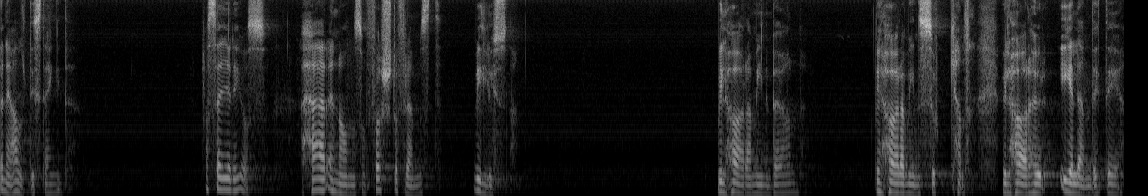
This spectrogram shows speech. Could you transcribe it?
Den är alltid stängd. Vad säger det oss? Här är någon som först och främst vill lyssna. Vill höra min bön. Vill höra min suckan. Vill höra hur eländigt det är.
